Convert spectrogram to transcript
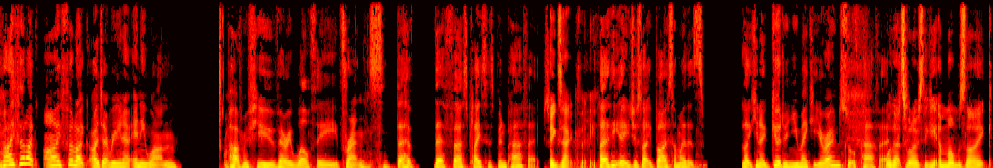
But I feel like I feel like I don't really know anyone apart from a few very wealthy friends that have their first place has been perfect. exactly? Like, I think that you just like buy somewhere that's like you know good and you make it your own sort of perfect. Well, that's what I was thinking. And Mum was like,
